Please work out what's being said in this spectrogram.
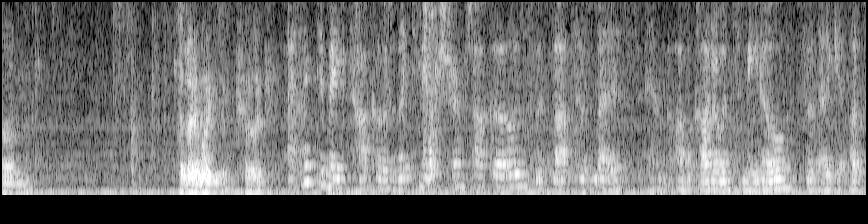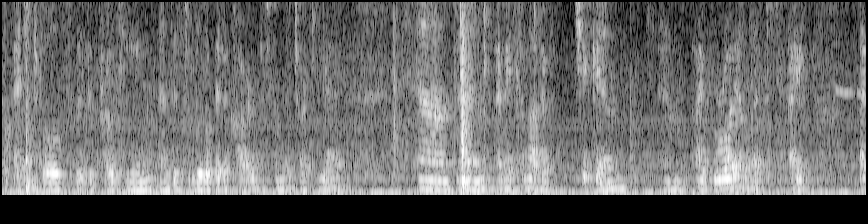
Um, that I like to cook. I like to make tacos. I like to make shrimp tacos with lots of lettuce and avocado and tomato so that I get lots of vegetables with the protein and just a little bit of carbs from the tortilla. And then I make a lot of chicken and I broil it. I, I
